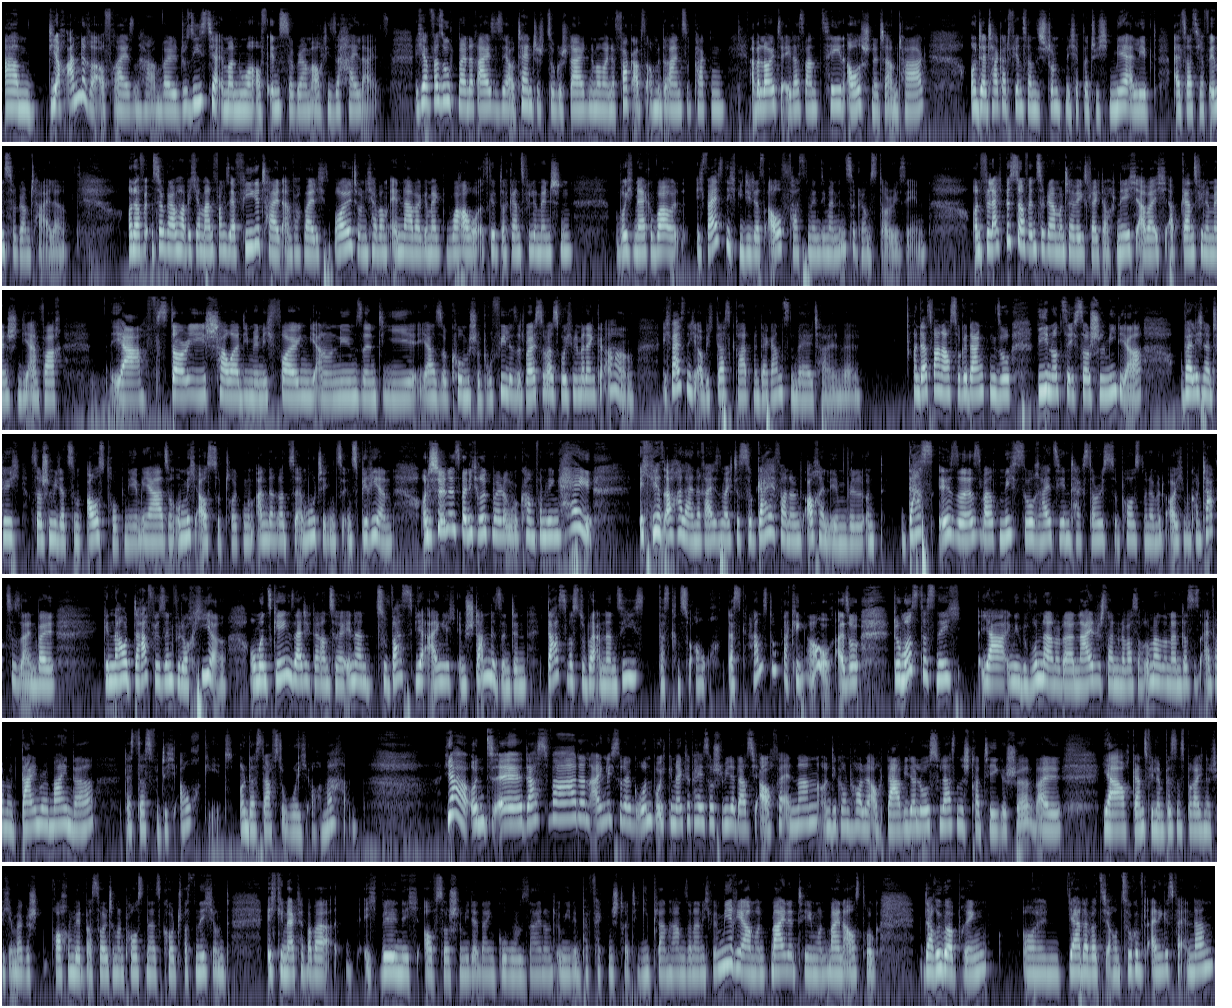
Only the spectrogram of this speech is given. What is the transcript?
ähm, die auch andere auf Reisen haben, weil du siehst ja immer nur auf Instagram auch diese Highlights. Ich habe versucht, meine Reise sehr authentisch zu gestalten, immer meine Fuck-Ups auch mit reinzupacken. Aber Leute, ey, das waren zehn Ausschnitte am Tag. Und der Tag hat 24 Stunden. Ich habe natürlich mehr erlebt, als was ich auf Instagram teile. Und auf Instagram habe ich am Anfang sehr viel geteilt, einfach weil ich es wollte. Und ich habe am Ende aber gemerkt, wow, es gibt doch ganz viele Menschen, wo ich merke, wow, ich weiß nicht, wie die das auffassen, wenn sie meine Instagram-Story sehen. Und vielleicht bist du auf Instagram unterwegs, vielleicht auch nicht, aber ich habe ganz viele Menschen, die einfach, ja, Story-Schauer, die mir nicht folgen, die anonym sind, die ja so komische Profile sind. Weißt du was, wo ich mir immer denke, ah, ich weiß nicht, ob ich das gerade mit der ganzen Welt teilen will. Und das waren auch so Gedanken, so wie nutze ich Social Media? Weil ich natürlich Social Media zum Ausdruck nehme, ja, also um mich auszudrücken, um andere zu ermutigen, zu inspirieren. Und das Schöne ist, wenn ich Rückmeldungen bekomme von wegen, hey, ich gehe jetzt auch alleine reisen, weil ich das so geil fand und auch erleben will. Und das ist es, was mich so reizt, jeden Tag Stories zu posten oder mit euch im Kontakt zu sein, weil genau dafür sind wir doch hier, um uns gegenseitig daran zu erinnern, zu was wir eigentlich imstande sind. Denn das, was du bei anderen siehst, das kannst du auch. Das kannst du fucking auch. Also du musst das nicht ja, irgendwie bewundern oder neidisch sein oder was auch immer, sondern das ist einfach nur dein Reminder, dass das für dich auch geht. Und das darfst du ruhig auch machen. Ja, und äh, das war dann eigentlich so der Grund, wo ich gemerkt habe, hey, Social Media darf sich auch verändern und die Kontrolle auch da wieder loszulassen, das Strategische, weil ja auch ganz viel im Businessbereich natürlich immer gesprochen wird, was sollte man posten als Coach, was nicht. Und ich gemerkt habe, aber ich will nicht auf Social Media dein Guru sein und irgendwie den perfekten Strategieplan haben, sondern ich will Miriam und meine Themen und meinen Ausdruck darüber bringen. Und ja, da wird sich auch in Zukunft einiges verändern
